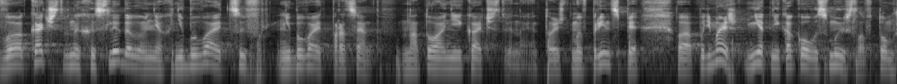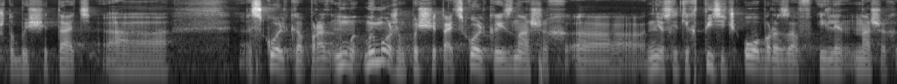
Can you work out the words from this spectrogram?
В качественных исследованиях не бывает цифр, не бывает процентов. На то они и качественные. То есть мы, в принципе, а, понимаешь, нет никакого смысла в том, чтобы считать сколько, ну, мы можем посчитать, сколько из наших э, нескольких тысяч образов или наших,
